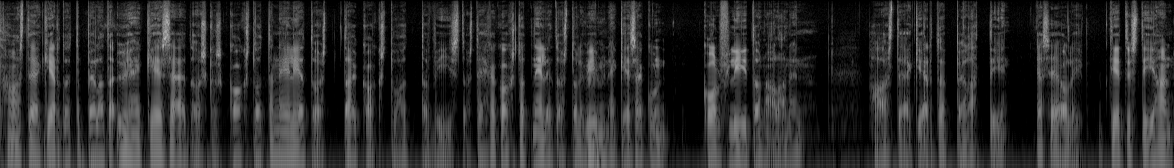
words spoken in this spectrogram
haastajakiertoetta pelata yhden kesän, että olisiko 2014 tai 2015. Ehkä 2014 oli mm. viimeinen kesä, kun Golf-liiton alainen haastajakiertue pelattiin. Ja se oli tietysti ihan,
